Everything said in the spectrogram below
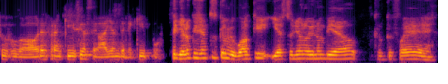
sus jugadores franquicias se vayan del equipo. Sí, yo lo que siento es que Milwaukee, y esto yo lo vi en un video, creo que fue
